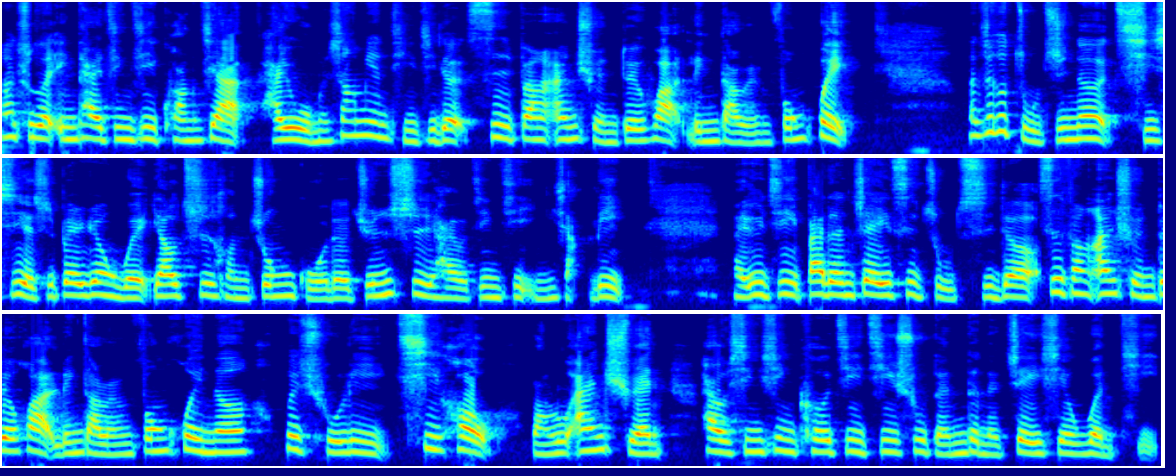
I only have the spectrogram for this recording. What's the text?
那除了印太经济框架，还有我们上面提及的四方安全对话领导人峰会，那这个组织呢，其实也是被认为要制衡中国的军事还有经济影响力。还预计拜登这一次主持的四方安全对话领导人峰会呢，会处理气候、网络安全，还有新兴科技技术等等的这一些问题。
